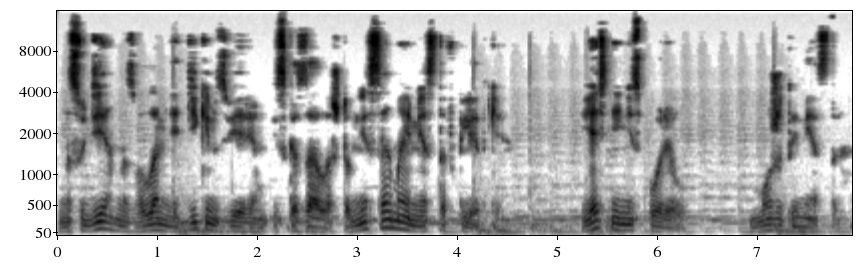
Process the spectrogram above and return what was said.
На суде назвала меня диким зверем и сказала, что мне самое место в клетке. Я с ней не спорил. Может и место.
